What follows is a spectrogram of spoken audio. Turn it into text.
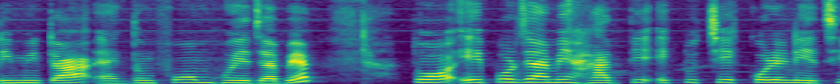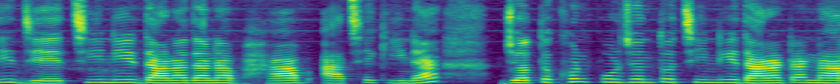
ডিমিটা একদম ফোম হয়ে যাবে। তো এই পর্যায়ে আমি হাত দিয়ে একটু চেক করে নিয়েছি যে চিনির দানা দানা ভাব আছে কি না যতক্ষণ পর্যন্ত চিনির দানাটা না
